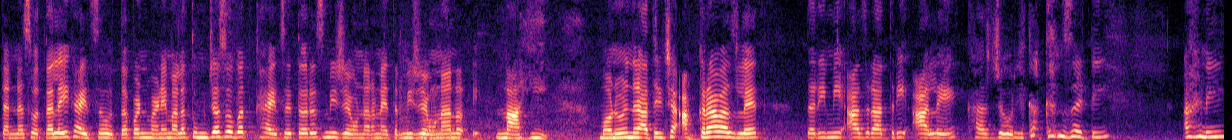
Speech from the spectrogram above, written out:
त्यांना स्वतःलाही खायचं होतं पण म्हणे मला तुमच्यासोबत खायचं तरच मी जेवणार नाही तर मी जेवणार नाही. म्हणून रात्रीचे अकरा वाजलेत तरी मी आज रात्री आले खास जोरी काकांसाठी. आणि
